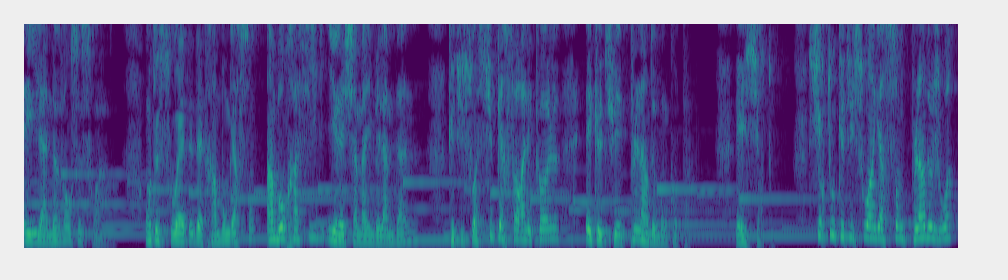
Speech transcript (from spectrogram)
et il a 9 ans ce soir. On te souhaite d'être un bon garçon, un bon chassid, Iré Shamaim Velamdan, que tu sois super fort à l'école et que tu aies plein de bons copains. Et surtout, surtout que tu sois un garçon plein de joie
